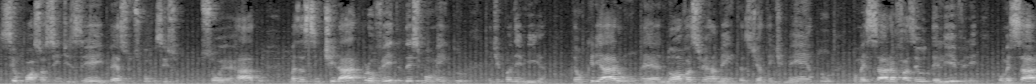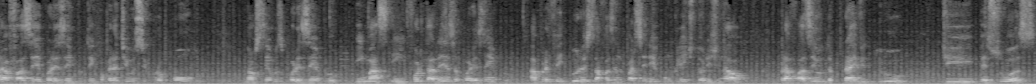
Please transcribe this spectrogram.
se eu posso assim dizer, e peço desculpas se isso sou errado, mas assim, tirar proveito desse momento de pandemia. Então, criaram é, novas ferramentas de atendimento, começaram a fazer o delivery, começaram a fazer, por exemplo, tem cooperativas se propondo. Nós temos, por exemplo, em, em Fortaleza, por exemplo, a prefeitura está fazendo parceria com o cliente do original para fazer o drive-thru de pessoas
